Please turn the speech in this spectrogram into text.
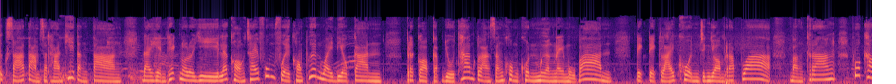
ศึกษาตามสถานที่ต่างๆ ได้เห็นเทคโนโลยีและของใช้ฟุ่มเฟือยของเพื่อนวัยเดียวกัน ประกอบกับอยู่ท่ามกลางสังคมคนเมืองในหมู่บ้าน เด็กๆหลายคนจึงยอมรับว่า บางครั้ง พวกเขา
